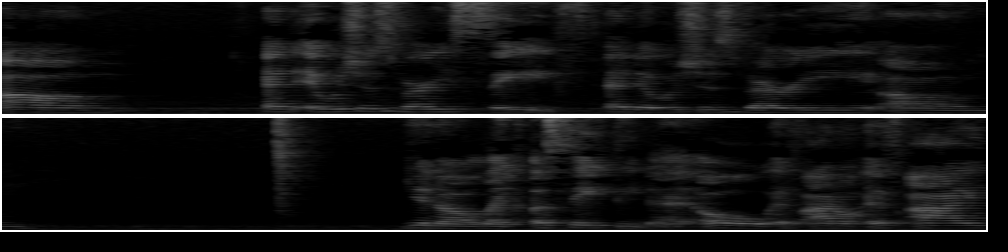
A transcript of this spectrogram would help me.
Um, and it was just very safe and it was just very um you know like a safety net oh if i don't if i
